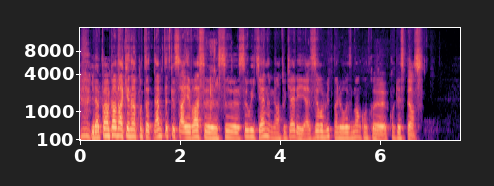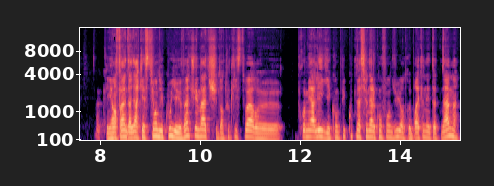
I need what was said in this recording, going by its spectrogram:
Il n'a pas encore marqué d'un contre Tottenham, peut-être que ça arrivera ce, ce, week-end, mais en tout cas, il est à zéro but malheureusement contre, contre les Spurs. Et enfin, dernière question, du coup, il y a eu 28 matchs dans toute l'histoire euh, Première Ligue et Coupe nationale confondue entre Brighton et Tottenham.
